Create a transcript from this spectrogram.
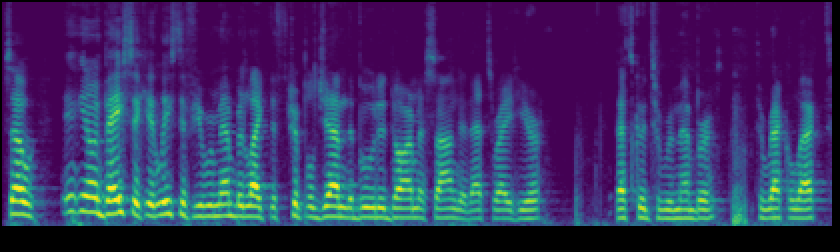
So, you know, in basic, at least if you remember like the triple gem, the Buddha, Dharma, Sangha, that's right here. That's good to remember, to recollect.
